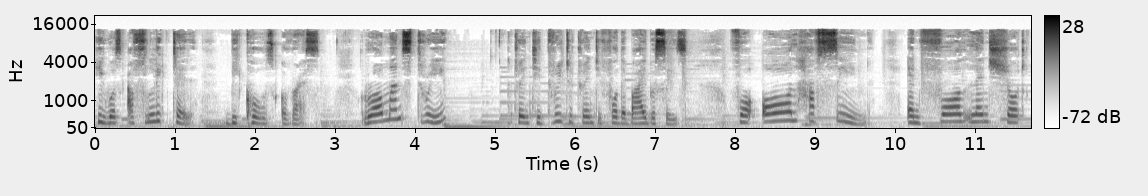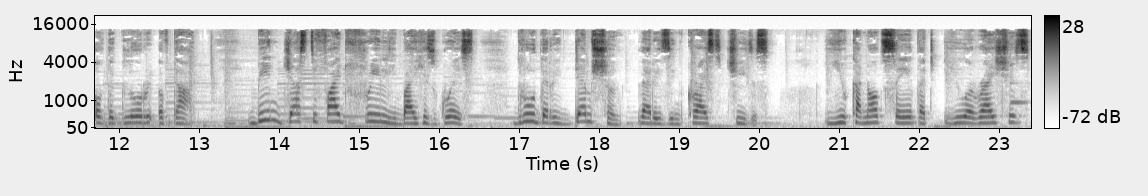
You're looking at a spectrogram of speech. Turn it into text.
He was afflicted because of us. Romans 3 23 to 24, the Bible says, For all have sinned and fallen short of the glory of God, being justified freely by his grace through the redemption that is in Christ Jesus. You cannot say that you are righteous.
